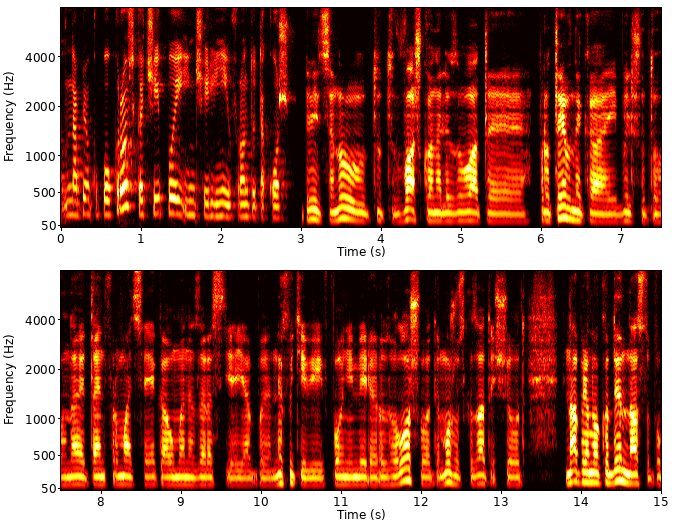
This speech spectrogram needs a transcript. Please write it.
напрямку Покровська, чи по іншій лінії фронту також? Дивіться, ну тут важко аналізувати противника, і більше того, навіть та інформація, яка у мене зараз є, я би не хотів її в повній мірі розголошувати. Можу сказати, що от напрямок один наступу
